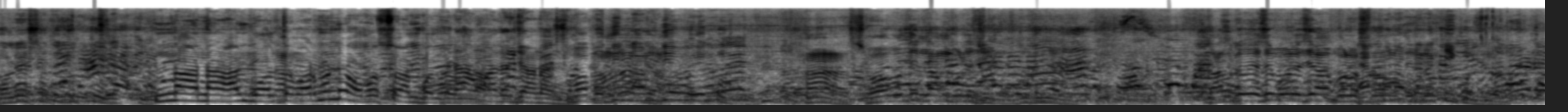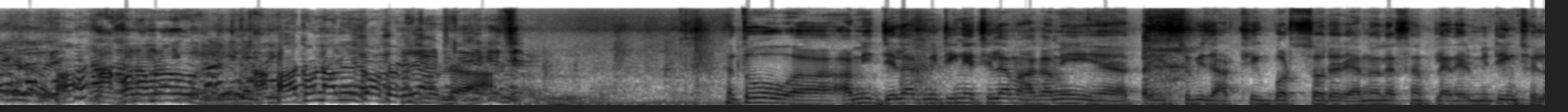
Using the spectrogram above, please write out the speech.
দলের সাথে যুক্ত না না আমি বলতে পারব না অবশ্যই আমি বলতে পারব না। সভাপতির নাম করবে। হ্যাঁ সভাপতির নাম বলেছিল কালকে এসে বলেছে আর বলো সভাপতির কি করবেন এখন আমরা এখন আমি কত কিছু আটকে না রেখেছি তো আমি জেলার মিটিংয়ে ছিলাম আগামী তেইশ চব্বিশ আর্থিক বৎসরের অ্যানুয়াল অ্যাকশন প্ল্যানের মিটিং ছিল।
